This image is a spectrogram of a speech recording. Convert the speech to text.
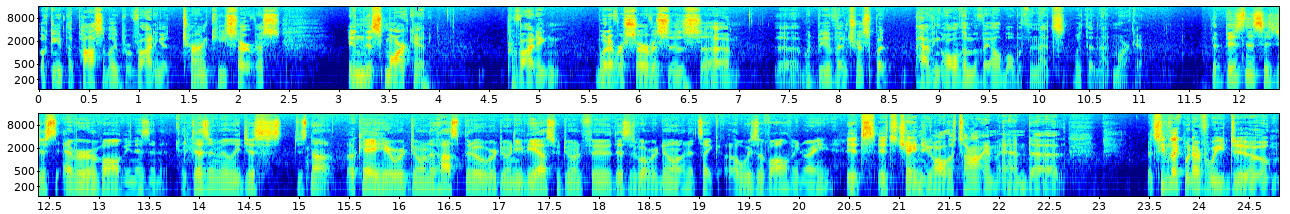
looking at the possibility of providing a turnkey service in this market, providing whatever services uh, uh, would be of interest, but having all of them available within that within that market. The business is just ever evolving, isn't it? It doesn't really just just not okay. Here we're doing the hospital, we're doing EVS, we're doing food. This is what we're doing. It's like always evolving, right? It's it's changing all the time, and uh, it seems like whatever we do,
